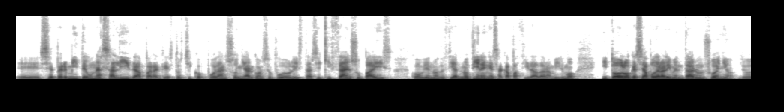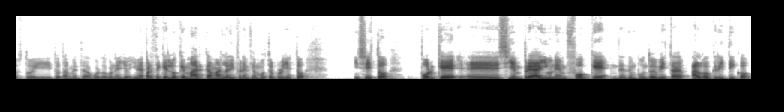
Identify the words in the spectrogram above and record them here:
eh, se permite una salida para que estos chicos puedan soñar con ser futbolistas. Y quizá en su país, como bien nos decías, no tienen esa capacidad ahora mismo. Y todo lo que sea poder alimentar un sueño, yo estoy totalmente de acuerdo con ello. Y me parece que es lo que marca más la diferencia en vuestro proyecto. Insisto, porque eh, siempre hay un enfoque desde un punto de vista algo crítico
